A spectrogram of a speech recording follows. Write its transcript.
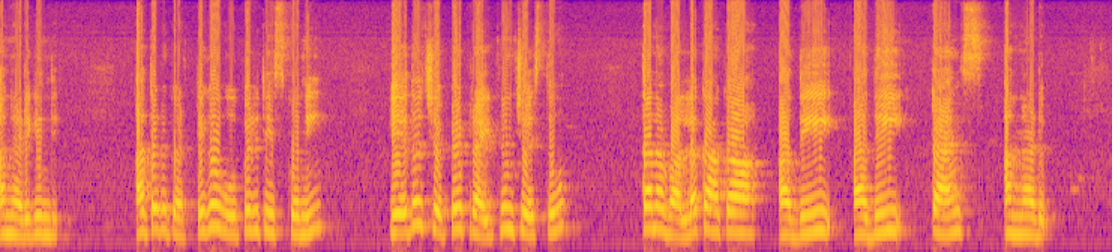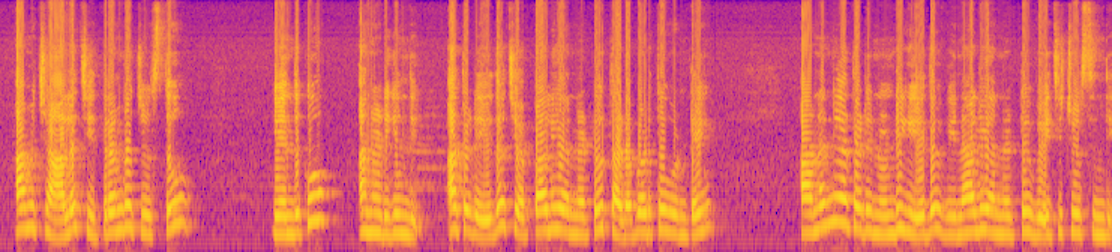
అని అడిగింది. అతడు గట్టిగా ఊపిరి తీసుకొని ఏదో చెప్పే ప్రయత్నం చేస్తూ తన వల్ల కాక అది అది థ్యాంక్స్ అన్నాడు. ఆమె చాలా చిత్రంగా చూస్తూ ఎందుకు? అని అడిగింది. అతడు ఏదో చెప్పాలి అన్నట్టు తడబడుతూ ఉంటే అనన్య అతడి నుండి ఏదో వినాలి అన్నట్టు వేచి చూసింది.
